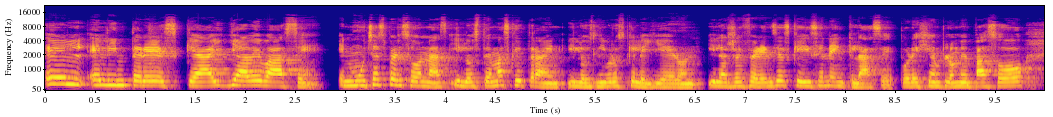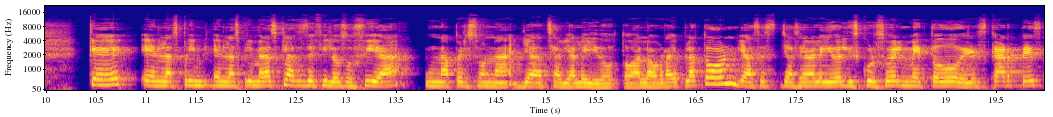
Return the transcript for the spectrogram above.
el, el, interés que hay ya de base en muchas personas y los temas que traen y los libros que leyeron y las referencias que dicen en clase, por ejemplo, me pasó que en las, en las primeras clases de filosofía una persona ya se había leído toda la obra de Platón, ya se, ya se había leído el discurso del método de Descartes,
